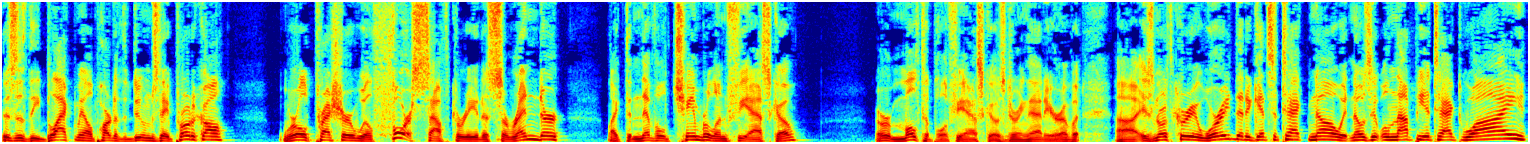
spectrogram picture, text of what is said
This is the blackmail part of the Doomsday Protocol. World pressure will force South Korea to surrender, like the Neville Chamberlain fiasco. There were multiple fiascos during that era, but uh, is North Korea worried that it gets attacked? No, it knows it will not be attacked. Why?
